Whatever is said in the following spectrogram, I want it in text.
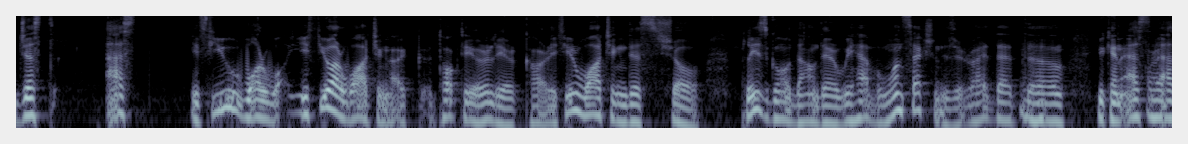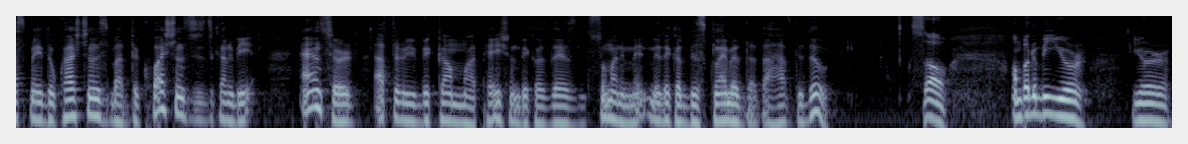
just ask if you are if you are watching. I talked to you earlier, Carl. If you're watching this show, please go down there. We have one section, is it right, that Mhm. uh, you can ask Right. ask me the questions, but the questions is going to be answered after you become my patient because there's so many me- medical disclaimers that I have to do. So, I'm going to be your your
